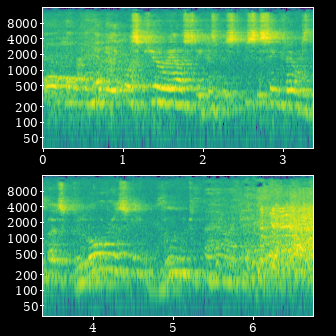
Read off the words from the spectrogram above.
Or, or maybe it was curiosity, because Mr. Sinclair was the most gloriously rude man I've ever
